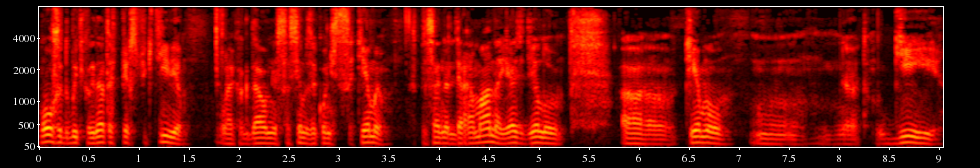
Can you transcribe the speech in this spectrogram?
Может быть, когда-то в перспективе, когда у меня совсем закончатся темы, специально для романа я сделаю тему э, там, геи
